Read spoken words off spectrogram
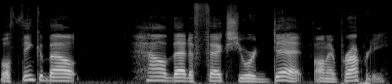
Well, think about how that affects your debt on a property.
